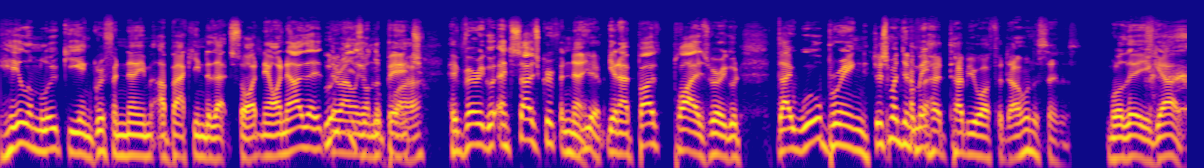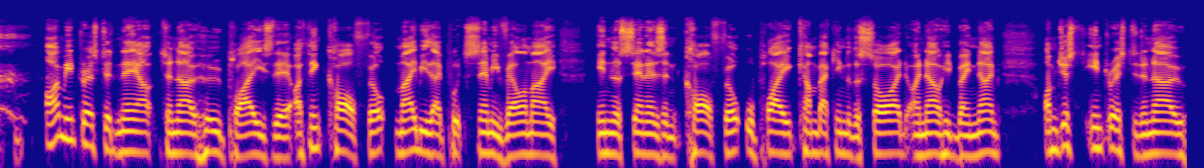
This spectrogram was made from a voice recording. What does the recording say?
Heilum, Luki, and Griffin Neame are back into that side. Now I know they're, they're only on the bench. player. Very good, and so's Griffin Neame. Yeah. You know, both players very good. They will bring. Just imagine I if mean- they had Tabuai-Fidow in the centres. Well, there you go. I'm interested now to know who plays there. I think Kyle Feldt. Maybe they put Semi Valemei in the centres, and Kyle Feldt will play, come back into the side. I know he'd been named. I'm just interested to know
